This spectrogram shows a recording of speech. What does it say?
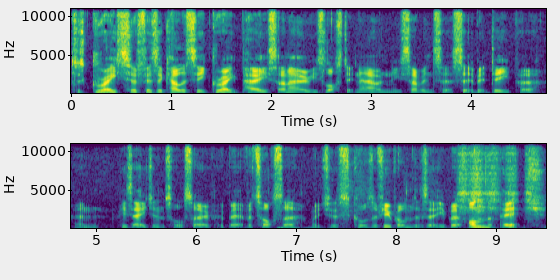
just greater physicality, great pace. I know he's lost it now, and he's having to sit a bit deeper, and his agent's also a bit of a tosser, which has caused a few problems at City. But on the pitch,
